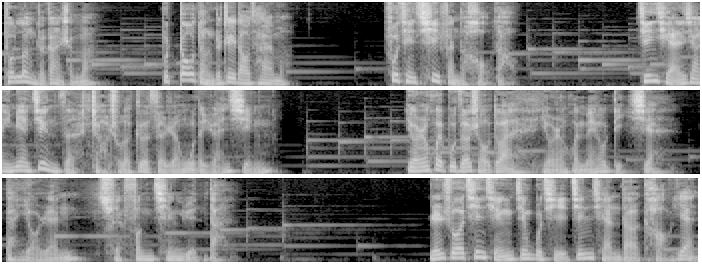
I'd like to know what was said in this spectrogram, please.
都愣着干什么？不都等着这道菜吗？父亲气愤的吼道。金钱像一面镜子，照出了各色人物的原型。有人会不择手段，有人会没有底线，但有人却风轻云淡。人说亲情经不起金钱的考验，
